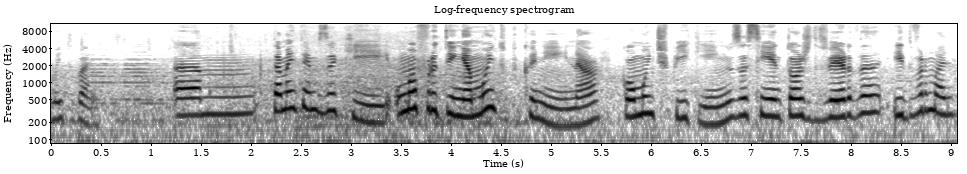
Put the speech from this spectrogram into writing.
Muito bem. Ahm, também temos aqui uma frutinha muito pequenina, com muitos piquinhos, assim em tons de verde e de vermelho.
